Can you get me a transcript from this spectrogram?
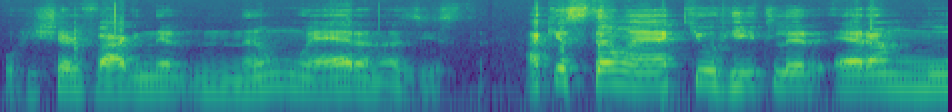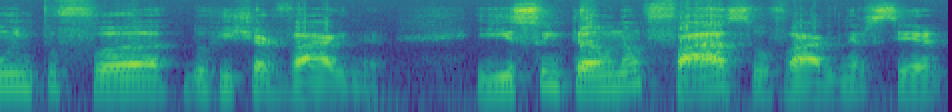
O Richard Wagner não era nazista. A questão é que o Hitler era muito fã do Richard Wagner. E isso então não faz o Wagner ser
